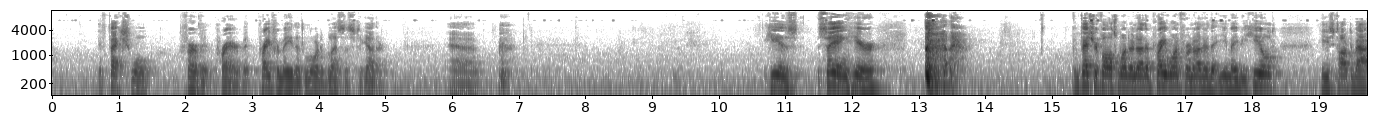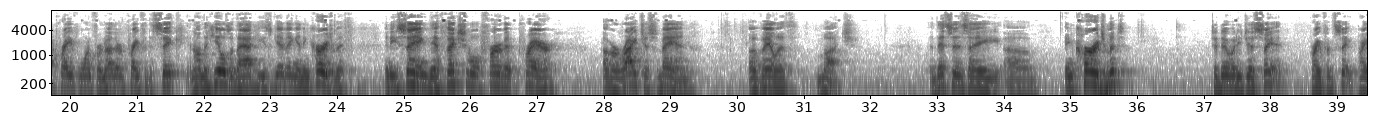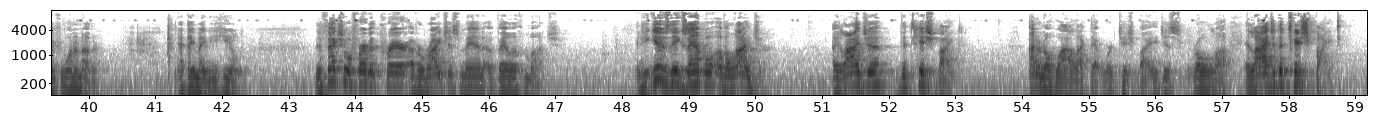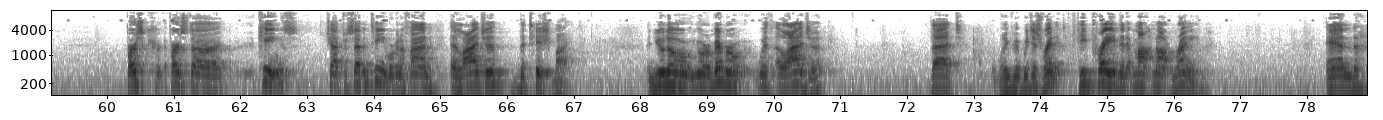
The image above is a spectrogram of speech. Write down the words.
effectual, fervent prayer. But pray for me that the Lord would bless us together. Uh, he is saying here, confess your faults one to another, pray one for another that ye may be healed. He's talked about pray for one for another, pray for the sick, and on the heels of that, he's giving an encouragement, and he's saying the effectual fervent prayer of a righteous man availeth much. And this is a um, encouragement to do what he just said. Pray for the sick, pray for one another, that they may be healed. The effectual fervent prayer of a righteous man availeth much. And he gives the example of Elijah. Elijah the Tishbite. I don't know why I like that word Tishbite. It just rolls off. Elijah the Tishbite. First, first uh, Kings chapter 17, we're going to find Elijah the Tishbite. And you know, you remember with Elijah that we just read it. He prayed that it might not rain. And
